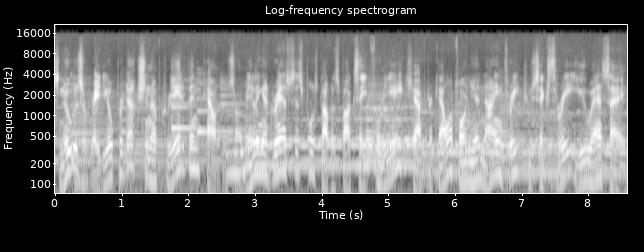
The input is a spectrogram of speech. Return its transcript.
What's New is a radio production of Creative Encounters. Our mailing address is Post Office Box 848, Shafter, California 93263, USA.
